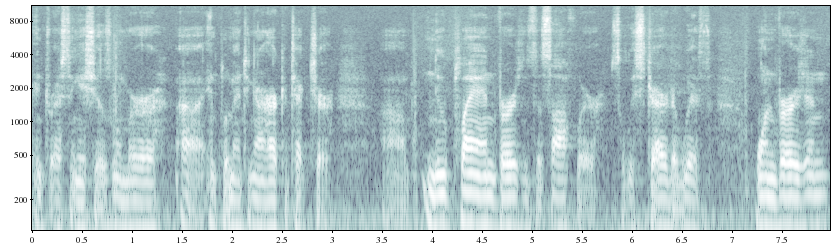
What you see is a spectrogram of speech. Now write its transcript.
interesting issues when we were uh, implementing our architecture. Uh, new plan versions of software. So we started with one version.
